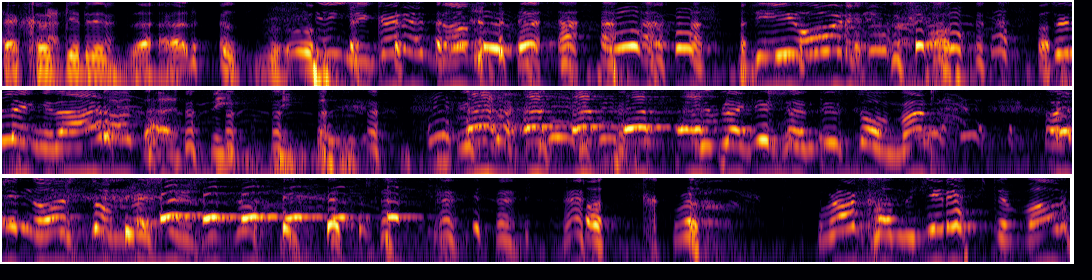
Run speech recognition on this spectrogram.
Jeg kan ikke redde det her. bro. Ingen kan redde ham! Ti år! Du lenge det er? Det er sinnssykt. altså. Du ble ikke kjent i sommeren. Det var ikke nå sommer 2022. Hvordan kan du ikke rette på han?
